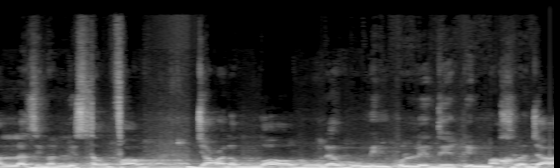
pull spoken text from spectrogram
মাল্লাজিমাল ইস্তাগফার জাআলাল্লাহু লাহু মিন কুল্লি যিকিম মাখরাজা।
